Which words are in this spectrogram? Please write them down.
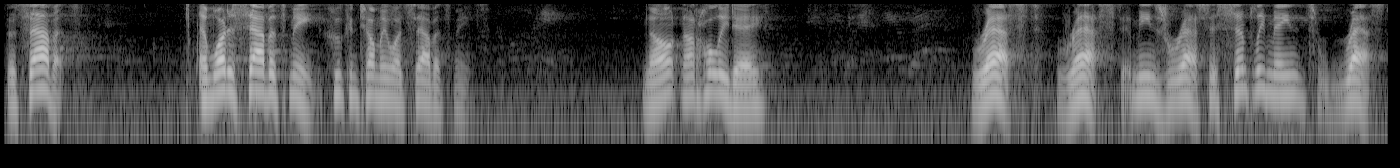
The Sabbath. And what does Sabbath mean? Who can tell me what Sabbath means? No, not holy day. Rest. Rest. It means rest. It simply means rest.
